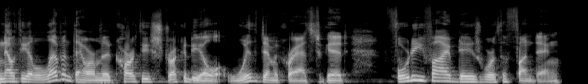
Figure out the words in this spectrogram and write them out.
Now, at the 11th hour, McCarthy struck a deal with Democrats to get 45 days worth of funding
